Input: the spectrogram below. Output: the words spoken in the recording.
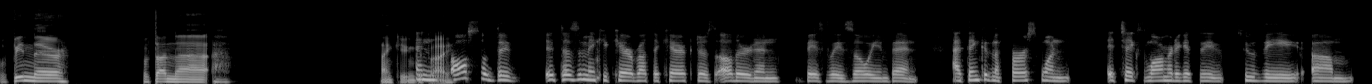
we've been there. we've done that. Thank you and And goodbye. also, the it doesn't make you care about the characters other than basically Zoe and Ben. I think in the first one, it takes longer to get the to the um,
